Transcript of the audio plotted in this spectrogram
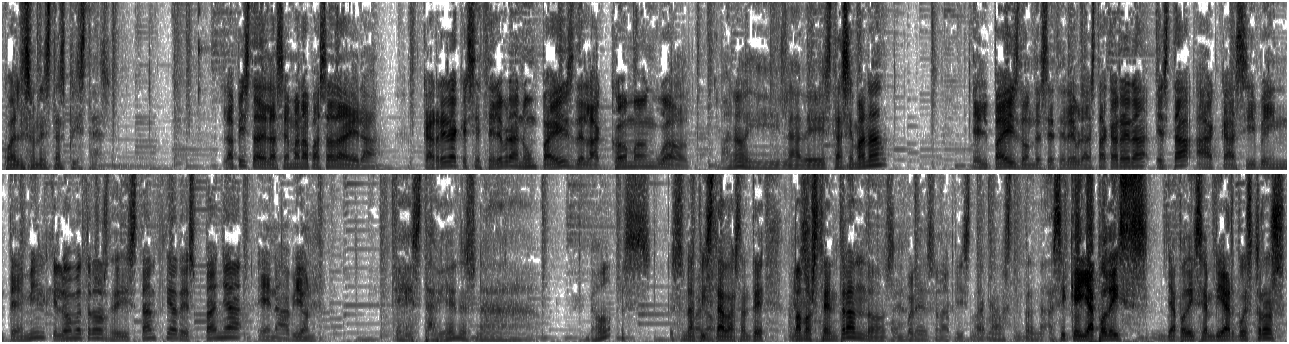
¿cuáles son estas pistas? La pista de la semana pasada era carrera que se celebra en un país de la Commonwealth. Bueno, ¿y la de esta semana? El país donde se celebra esta carrera está a casi 20.000 kilómetros de distancia de España en avión. Está bien, es una... ¿No? Es, es una Bueno, pista bastante... Vamos centrando. o sea, Hombre, es una pista. vamos centrando. Así que ya podéis, ya podéis enviar vuestros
